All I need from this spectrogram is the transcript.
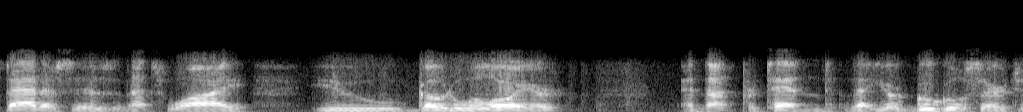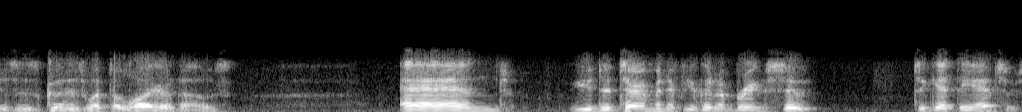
status is, and that's why you go to a lawyer and not pretend that your Google search is as good as what the lawyer knows. And you determine if you're going to bring suit to get the answers.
